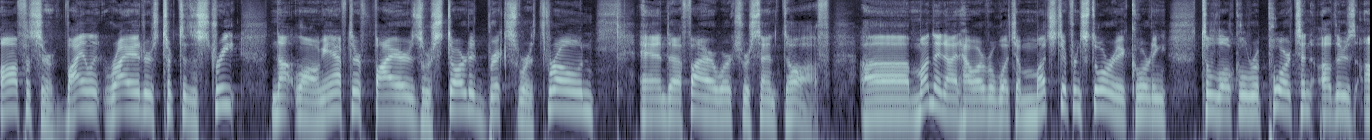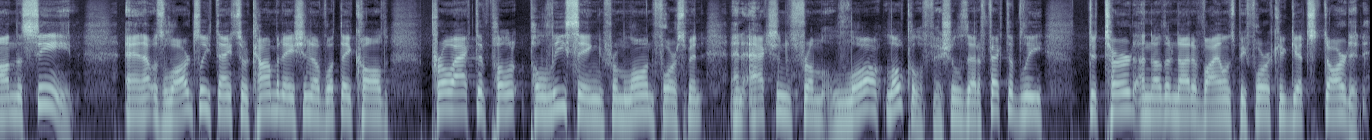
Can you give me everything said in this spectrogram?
officer. Violent rioters took to the street not long after. Fires were started, bricks were thrown, and uh, fireworks were sent off. Uh, Monday night, however, was a much different story according to local reports and others on the scene. And that was largely thanks to a combination of what they called proactive po- policing from law enforcement and actions from law- local officials that effectively deterred another night of violence before it could get started.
